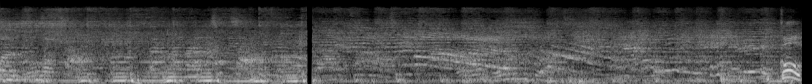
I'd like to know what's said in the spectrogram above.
까 할수 있어. 그렇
